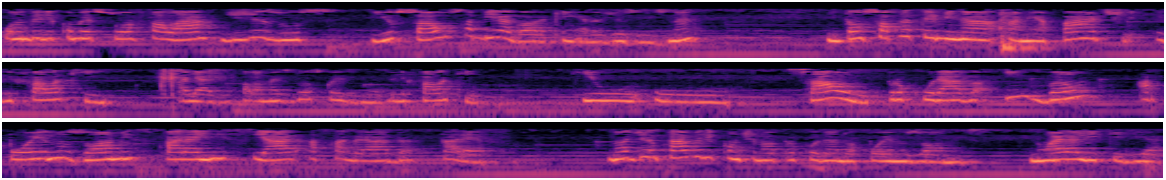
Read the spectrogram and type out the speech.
quando ele começou a falar de Jesus. E o Saulo sabia agora quem era Jesus, né? Então, só para terminar a minha parte, ele fala aqui: Aliás, vou falar mais duas coisinhas. Ele fala aqui que o, o Saulo procurava em vão apoio nos homens para iniciar a sagrada tarefa. Não adiantava ele continuar procurando apoio nos homens. Não era ali que ele ia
